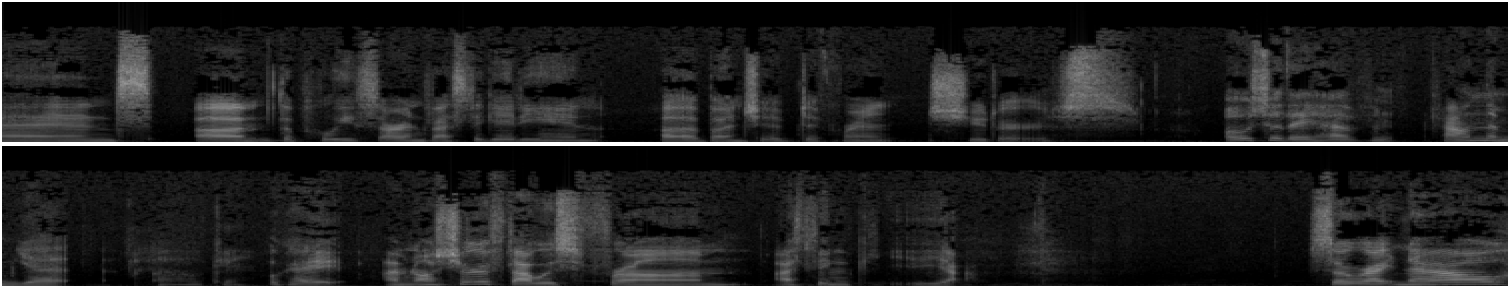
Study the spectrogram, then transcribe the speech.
And um, the police are investigating a bunch of different shooters. Oh, so they haven't found them yet. Oh, okay. Okay, I'm not sure if that was from. I think yeah. So right now,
